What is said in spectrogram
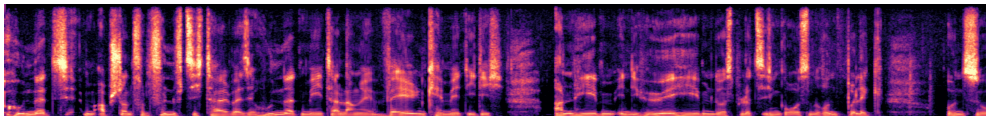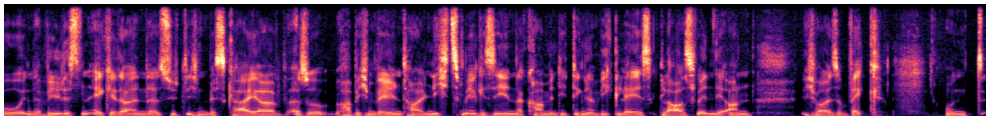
100 im Abstand von 50 teilweise 100 Meter lange Wellenkämme, die dich anheben, in die Höhe heben. Du hast plötzlich einen großen Rundblick und so in der wildesten Ecke da in der südlichen Biskaya, also habe ich im Wellental nichts mehr gesehen. Da kamen die Dinger wie Glas, Glaswände an. Ich war also weg und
